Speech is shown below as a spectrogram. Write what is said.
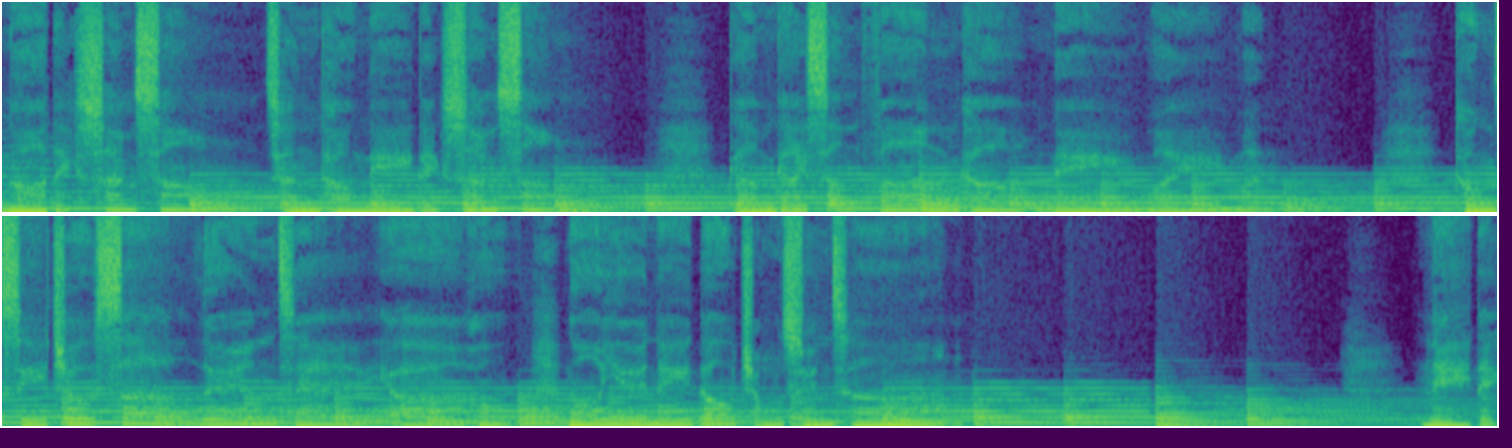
我的伤心衬托你的伤心，尴尬身份给你慰问，同时做失恋者也好，我与你都总算亲。你的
